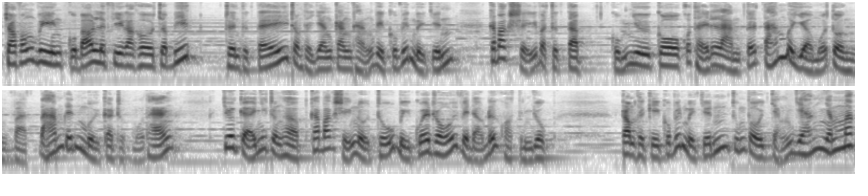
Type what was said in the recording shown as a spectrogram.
cho phóng viên của báo Le Figaro cho biết, trên thực tế, trong thời gian căng thẳng vì Covid-19, các bác sĩ và thực tập cũng như cô có thể làm tới 80 giờ mỗi tuần và 8 đến 10 ca trực mỗi tháng. Chưa kể những trường hợp các bác sĩ nội trú bị quấy rối về đạo đức hoặc tình dục. Trong thời kỳ Covid-19, chúng tôi chẳng dám nhắm mắt,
